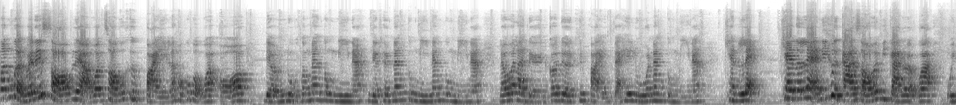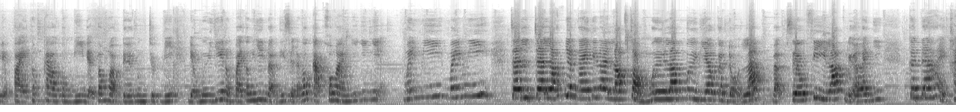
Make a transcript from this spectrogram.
มันเหมือนไม่ได้ซ้อมเลยอะวันซ้อมก็คือไปแล้วเขาก็บอกว่าอ๋อเดี๋ยวหนูต้องนั่งตรงนี้นะ เดี๋ยวเธอนั่งตรงนี้นั่งตรงนี้นะ แล้วเวลาเดินก็เดินขึ้นไป แต่ให้รู้ว่านั่งตรงนี้นะแค่นั้นแหละแค่นั้นแหละนี่คือการซ้อมไม่มีการแบบว่าอุ้ยเดี๋ยวไปต้องก้าวตรงนี้เดี๋ยวต้องแบบเดินตรงจุดนี้เดี๋ยวมือยื่นออกไปต้องยื่นแบบนี้เสร็จแล้วก็กลับเข้ามายี่ยี่ยี่ไม่มีไม่มีจะจะรับยังไงก็ได้รับสองมือรับมือเดียวกระโดดรับแบบเซลฟี่รับหรืออะไรนี้ ก็ได้ใคร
